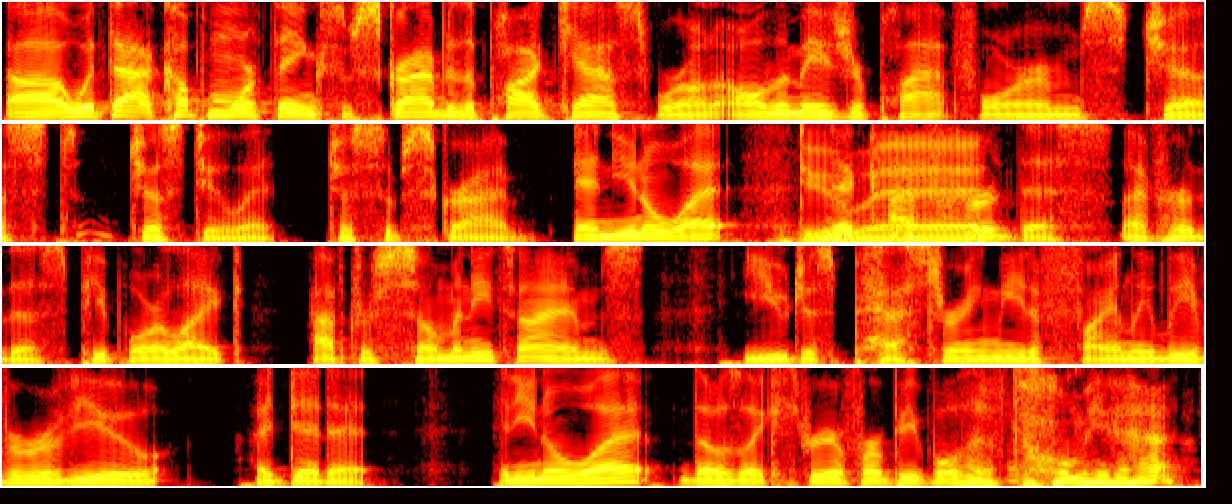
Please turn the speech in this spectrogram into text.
Uh, with that, a couple more things. Subscribe to the podcast. We're on all the major platforms. Just just do it. Just subscribe. And you know what? Do Nick, it. I've heard this. I've heard this. People are like, after so many times, you just pestering me to finally leave a review, I did it. And you know what? Those like three or four people that have told me that.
